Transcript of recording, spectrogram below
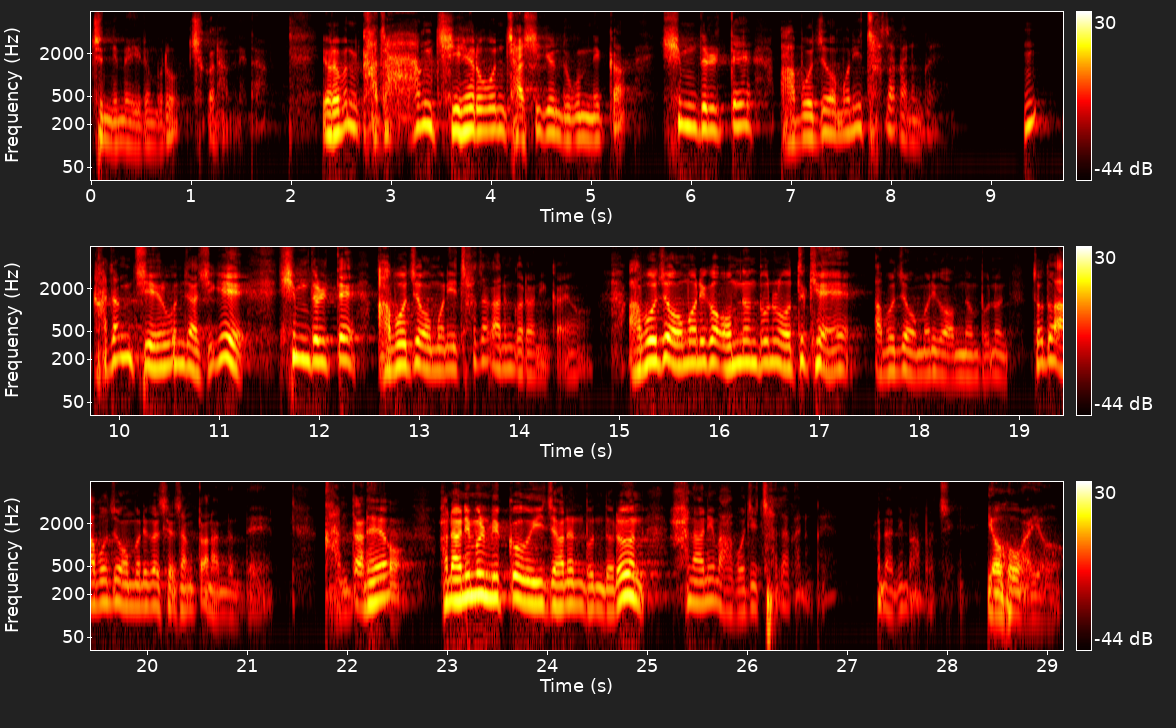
주님의 이름으로 축원합니다. 여러분 가장 지혜로운 자식이 누굽니까? 힘들 때 아버지 어머니 찾아가는 거예요. 응? 가장 지혜로운 자식이 힘들 때 아버지 어머니 찾아가는 거라니까요. 아버지 어머니가 없는 분은 어떻게 해? 아버지 어머니가 없는 분은 저도 아버지 어머니가 세상 떠났는데 간단해요. 하나님을 믿고 의지하는 분들은 하나님 아버지 찾아가는 거예요. 하나님 아버지 여호와여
